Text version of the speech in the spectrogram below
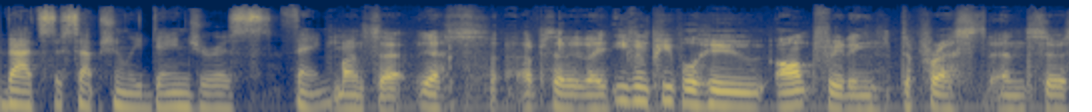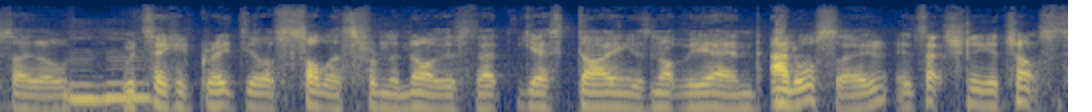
That's exceptionally dangerous thing mindset. Yes, absolutely. Even people who aren't feeling depressed and suicidal mm-hmm. would take a great deal of solace from the knowledge that yes, dying is not the end, and also it's actually a chance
